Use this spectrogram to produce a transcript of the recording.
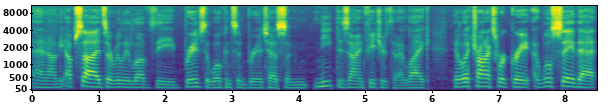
and on the upsides, I really love the bridge. The Wilkinson bridge has some neat design features that I like. The electronics work great. I will say that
